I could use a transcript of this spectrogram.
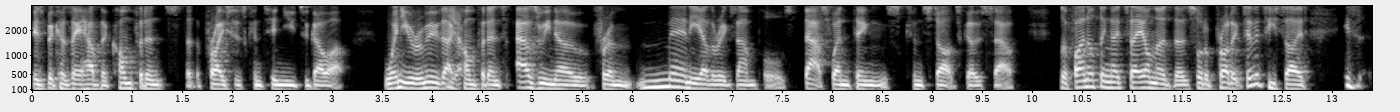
is because they have the confidence that the prices continue to go up. When you remove that confidence, as we know from many other examples, that's when things can start to go south. The final thing I'd say on the, the sort of productivity side is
